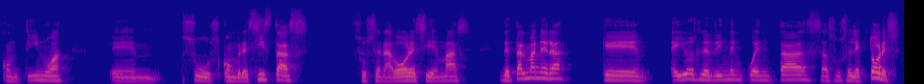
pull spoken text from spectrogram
continua em, sus congresistas, sus senadores y demás, de tal manera que ellos le rinden cuentas a sus electores,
